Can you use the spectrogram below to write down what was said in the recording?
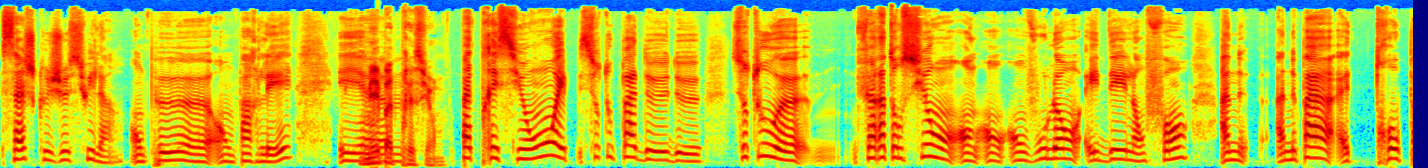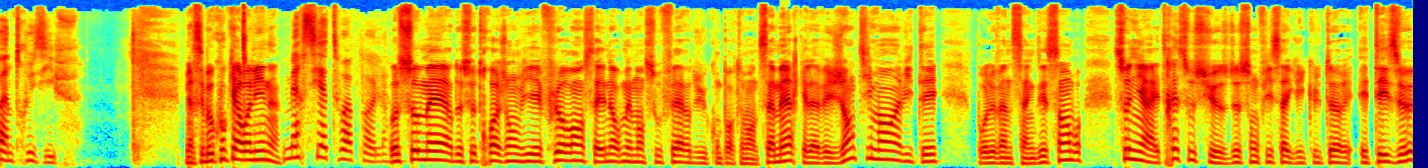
sache que je suis là. On peut euh, en parler. Et, Mais euh, pas de pression. pas de pression et surtout pas de, de surtout euh, faire attention en, en- en voulant aider l'enfant à ne, à ne pas être trop intrusif. Merci beaucoup Caroline. Merci à toi Paul. Au sommaire de ce 3 janvier, Florence a énormément souffert du comportement de sa mère qu'elle avait gentiment invité pour le 25 décembre. Sonia est très soucieuse de son fils agriculteur et taiseux.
